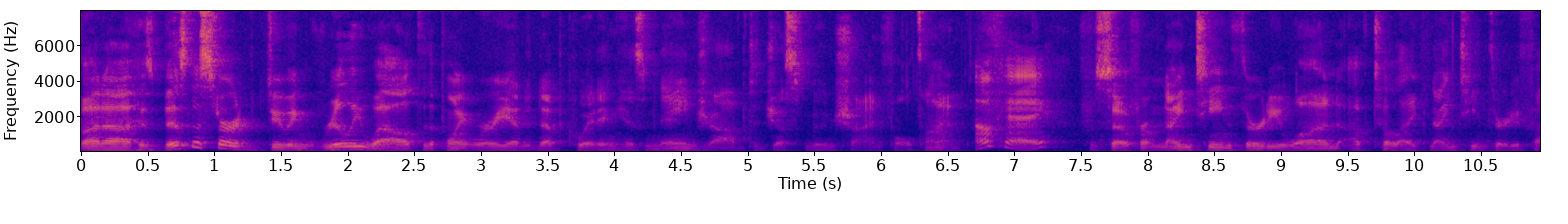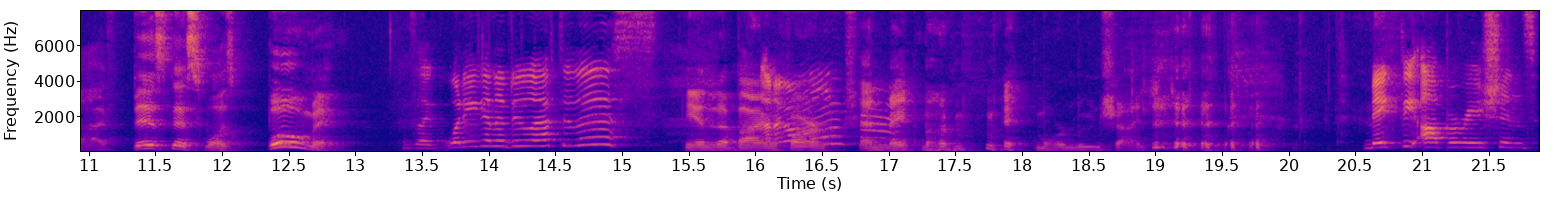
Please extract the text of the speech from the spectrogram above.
But uh, his business started doing really well to the point where he ended up quitting his main job to just moonshine full time. okay. So from 1931 up to like 1935, business was booming. He's like, what are you gonna do after this? He ended up buying a farm and make more, make more moonshine. Make the operations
